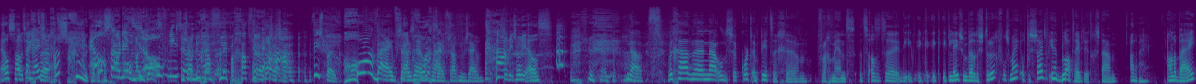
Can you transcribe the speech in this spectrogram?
Els zou Wat het zou echt jij eh, zeggen? afschuwelijk hebben Els zou dit Oh my zo god. vies Ik zou hebben nu gaan flippen. Gadverdamme. Viespeuk. Goorwijf, zou Ja, ze hebben goorwijf gezegd. zou ik nu zijn. Sorry, sorry Els. Nou, we gaan eh, naar ons eh, kort en pittig eh, fragment. Het is altijd, eh, die, ik, ik, ik, ik lees hem wel eens terug. Volgens mij op de site of in het blad heeft dit gestaan. Allebei. Allebei.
